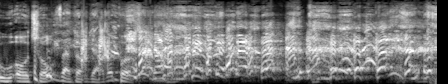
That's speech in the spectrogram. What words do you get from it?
Ou autre chose, ça te regarde pas.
